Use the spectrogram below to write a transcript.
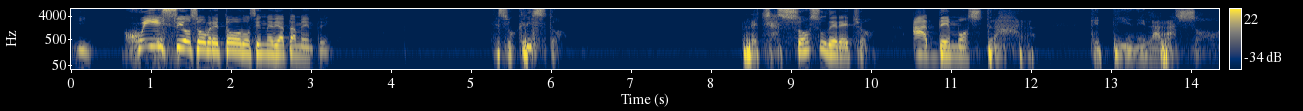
Y juicio sobre todos inmediatamente. Jesucristo rechazó su derecho a demostrar que tiene la razón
